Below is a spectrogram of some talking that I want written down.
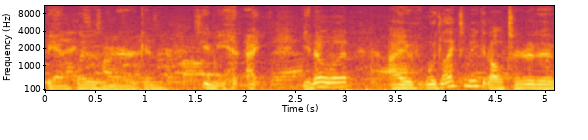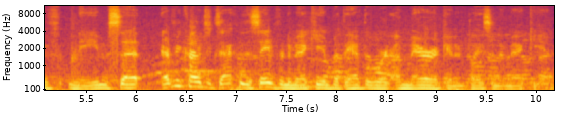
he had to play was American. Excuse me. I, you know what? I would like to make an alternative name set. Every card's exactly the same for Namekian, but they have the word American in place of Namekian.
